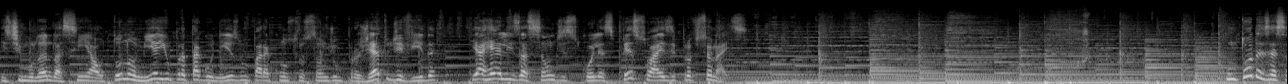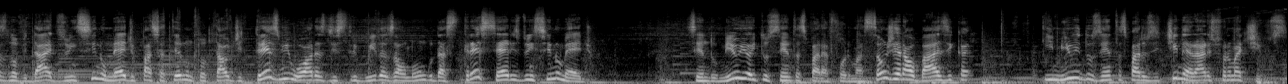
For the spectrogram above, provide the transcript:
estimulando assim a autonomia e o protagonismo para a construção de um projeto de vida e a realização de escolhas pessoais e profissionais. Com todas essas novidades, o ensino médio passa a ter um total de 3 mil horas distribuídas ao longo das três séries do ensino médio, sendo 1.800 para a formação geral básica e 1.200 para os itinerários formativos.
